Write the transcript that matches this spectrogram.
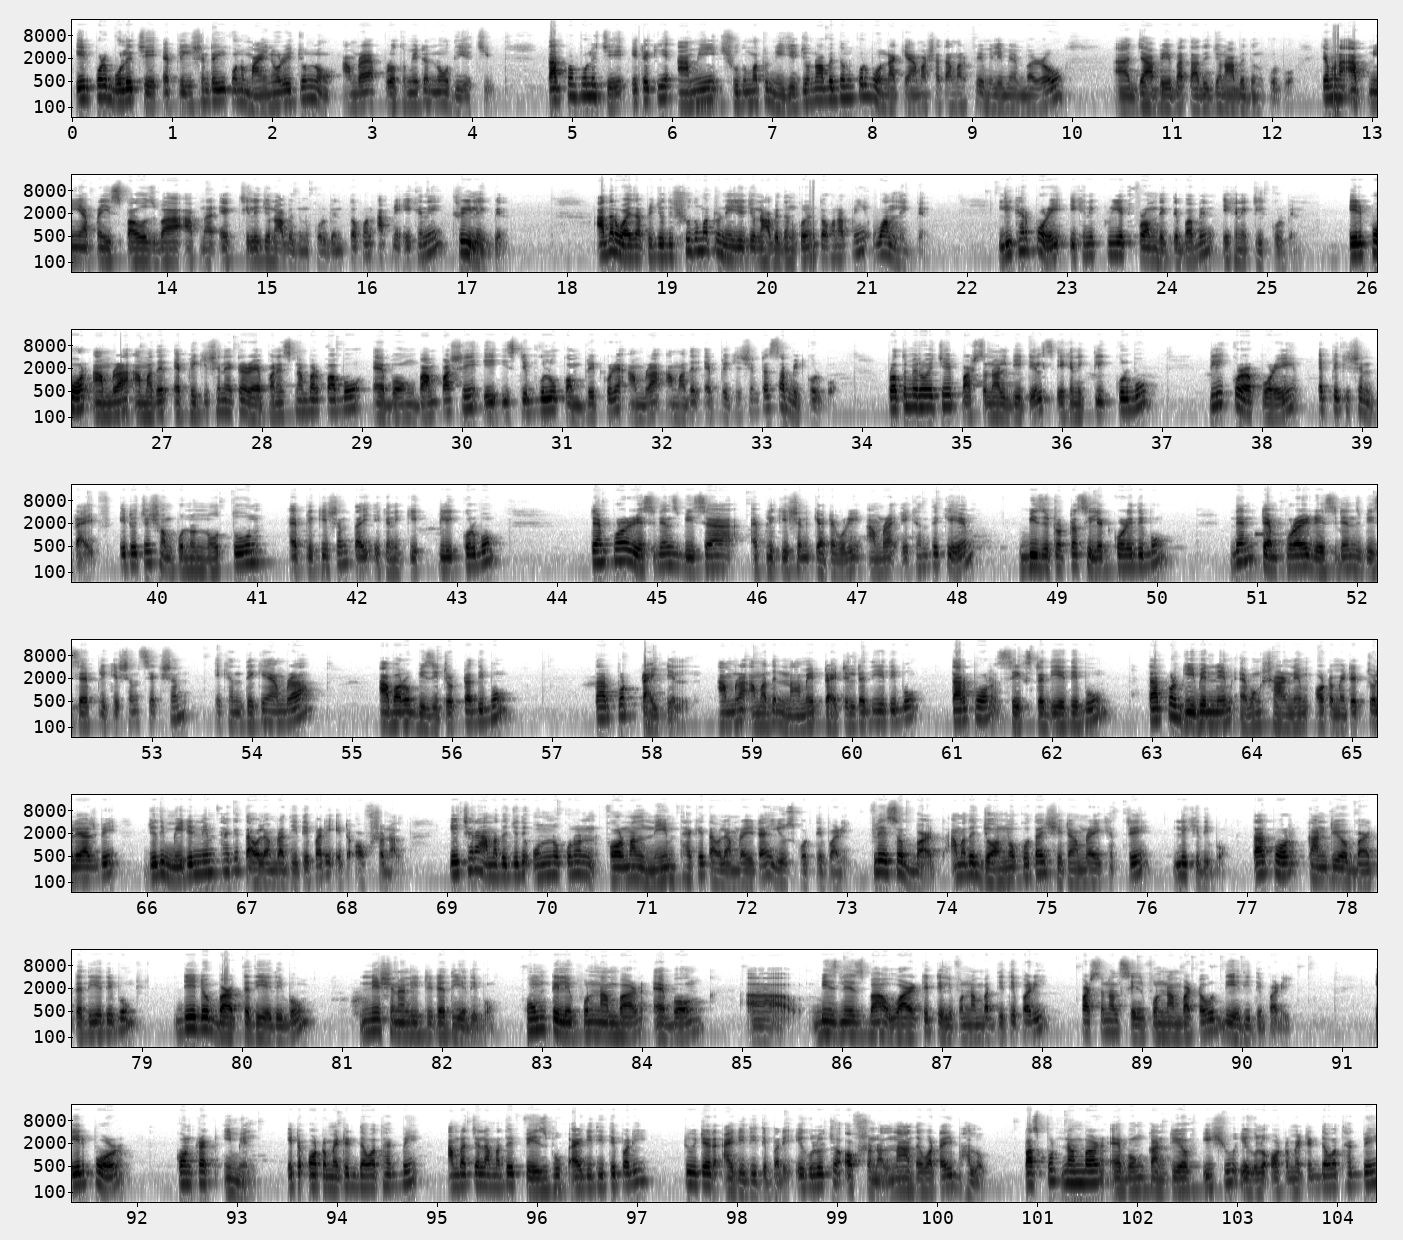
এরপর বলেছে, অ্যাপ্লিকেশনটা কি কোনো মাইনরের জন্য? আমরা প্রথমে এটা নো দিয়েছি। তারপর বলেছে, এটা কি আমি শুধুমাত্র নিজের জন্য আবেদন করব, নাকি আমার সাথে আমার ফ্যামিলি মেম্বাররাও যাবে বা তাদের জন্য আবেদন করব? যেমন আপনি আপনার স্পাউস বা আপনার এক ছেলের জন্য আবেদন করবেন, তখন আপনি এখানে থ্রি লিখবেন। আদারওয়াইজ আপনি যদি শুধুমাত্র নিজের জন্য আবেদন করেন, তখন আপনি ওয়ান লিখবেন। লিখার পরে এখানে ক্রিয়েট ফর্ম দেখতে পাবেন, এখানে ক্লিক করবেন। এরপর আমরা আমাদের অ্যাপ্লিকেশানে একটা রেফারেন্স নাম্বার পাবো এবং বাম পাশে এই স্টেপগুলো কমপ্লিট করে আমরা আমাদের অ্যাপ্লিকেশনটা সাবমিট করব। প্রথমে রয়েছে পার্সোনাল ডিটেলস এখানে ক্লিক করব। ক্লিক করার পরে অ্যাপ্লিকেশন টাইপ এটা হচ্ছে সম্পূর্ণ নতুন অ্যাপ্লিকেশন তাই এখানে ক্লিক করব। Temporary residence visa application category আমরা এখান থেকে ভিজিটরটা সিলেক্ট করে দিব। Then temporary residence visa application section এখান থেকে আমরা আবারও ভিজিটরটা দিব। তারপর টাইটেল আমরা আমাদের নামের টাইটেলটা দিয়ে দিব। তারপর সিক্সটা দিয়ে দেব। তারপর গিভেন নেম এবং সার নেম অটোমেটেড চলে আসবে। যদি মিডেন নেম থাকে তাহলে আমরা দিতে পারি, এটা অপশনাল এছাড়া আমাদের যদি অন্য কোনো ফর্মাল নেম থাকে তাহলে আমরা এটা ইউজ করতে পারি। প্লেস অফ বার্থ আমাদের জন্ম কোথায় সেটা আমরা এক্ষেত্রে লিখে দিব। তারপর কান্ট্রি অফ বার্থটা দিয়ে দিব। ডেট অফ বার্থটা দিয়ে দিব। ন্যাশনালিটিটা দিয়ে দিব। হোম টেলিফোন নাম্বার এবং বিজনেস বা ওয়ার্কের টেলিফোন নাম্বার দিতে পারি পার্সোনাল সেলফোন নাম্বারটাও দিয়ে দিতে পারি। এরপর কন্ট্রাক্ট ইমেল এটা অটোমেটেড দেওয়া থাকবে। আমরা চাইলে আমাদের ফেসবুক আইডি দিতে পারি টুইটার আইডি দিতে পারি, এগুলো হচ্ছে অপশনাল না দেওয়াটাই ভালো। পাসপোর্ট নাম্বার এবং কান্ট্রি অফ ইস্যু এগুলো অটোমেটেড দেওয়া থাকবে।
